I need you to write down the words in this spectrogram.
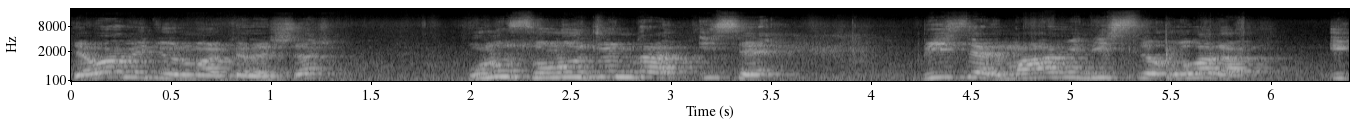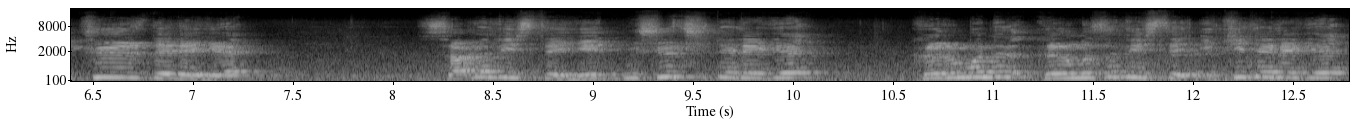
Devam ediyorum arkadaşlar. Bunun sonucunda ise bizler mavi liste olarak 200 delege, sarı liste 73 delege, kırmızı, kırmızı liste 2 delege,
